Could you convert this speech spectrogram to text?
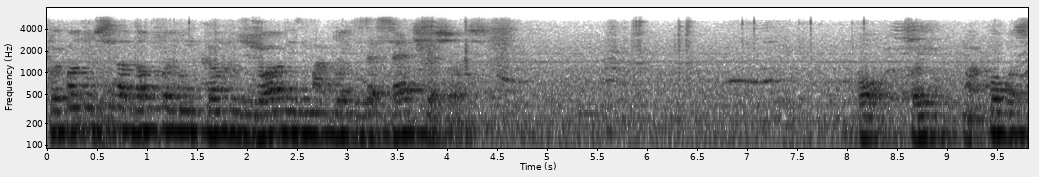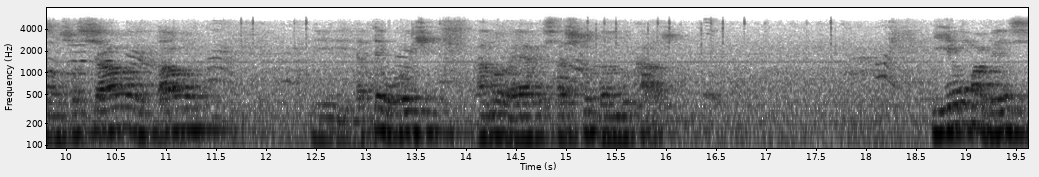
foi quando um cidadão foi num campo de jovens e matou 17 pessoas. Bom, foi uma comoção social e tal, e até hoje a Noruega está estudando o caso. E eu uma vez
